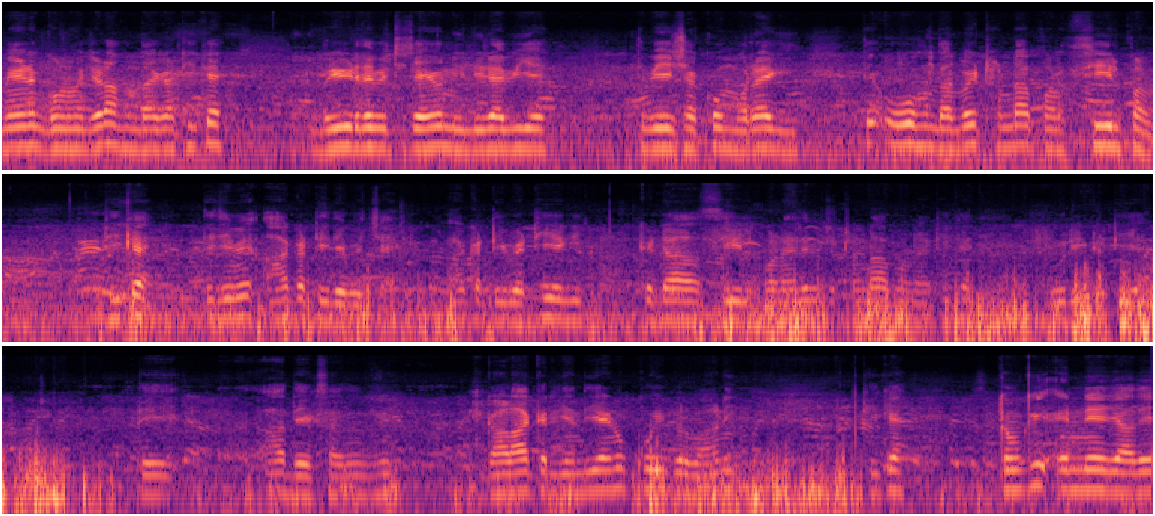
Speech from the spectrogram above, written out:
ਮੇਨ ਗੁਣ ਜਿਹੜਾ ਹੁੰਦਾ ਹੈਗਾ, ਠੀਕ ਹੈ? ਬਰੀਡ ਦੇ ਵਿੱਚ ਚਾਹੇ ਉਹ ਨੀਲੀ ਰਾਵੀ ਹੈ, ਤੇ ਬੇਸ਼ੱਕ ਉਹ ਮੁਰ ਹੈਗੀ। ਤੇ ਉਹ ਹੁੰਦਾ ਬਈ ਠੰਡਾਪਣ ਸੀਲਪਣ ਠੀਕ ਹੈ? ਤੇ ਜਿਵੇਂ ਆਹ ਕੱਟੀ ਦੇ ਵਿੱਚ ਹੈ, ਆਹ ਕੱਟੀ ਬੈਠੀ ਹੈਗੀ, ਕਿੱਡਾ ਸੀਲ ਹੈ ਇਹਦੇ ਵਿੱਚ ਠੰਡਾ ਹੈ ਠੀਕ ਹੈ, ਪੂਰੀ ਕੱਟੀ ਹੈ। ਤੇ ਆਹ ਦੇਖ ਸਕਦੇ ਹੋ ਤੁਸੀਂ, ਗਾਲਾ ਕਰੀ ਜਾਂਦੀ ਹੈ, ਇਹਨੂੰ ਕੋਈ ਪਰਵਾਹ ਨਹੀਂ, ਠੀਕ ਹੈ। ਕਿਉਂਕਿ ਇੰਨੇ ਜ਼ਿਆਦੇ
